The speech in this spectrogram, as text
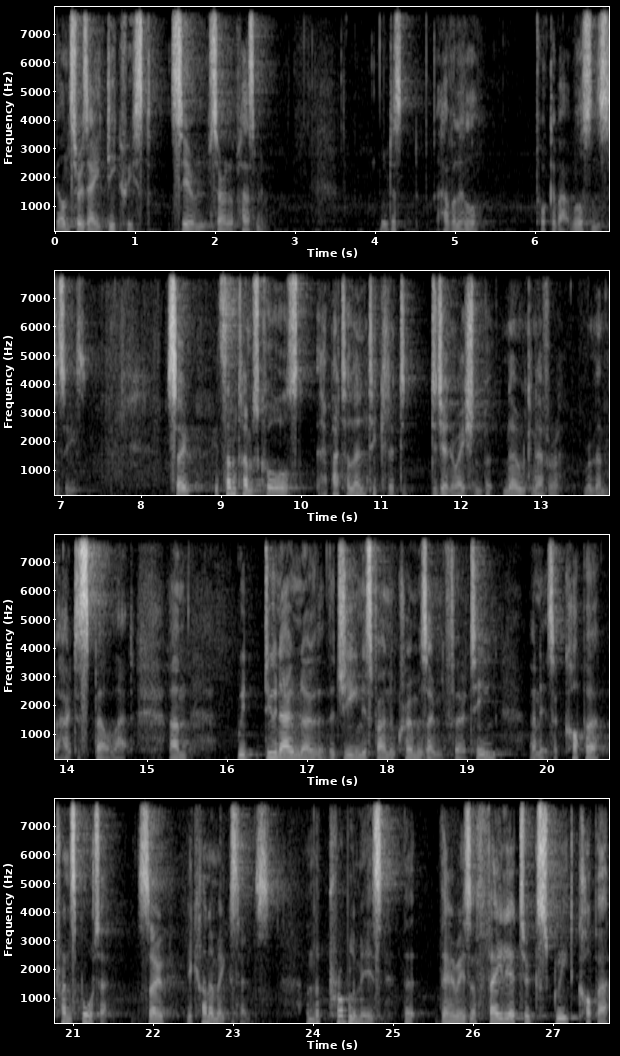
The answer is A, decreased serum ceruloplasmin. We'll just have a little talk about Wilson's disease. So it's sometimes called hepatolenticular de degeneration, but no one can ever remember how to spell that. Um, we do now know that the gene is found in chromosome 13 and it's a copper transporter. So it kind of makes sense. And the problem is that there is a failure to excrete copper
